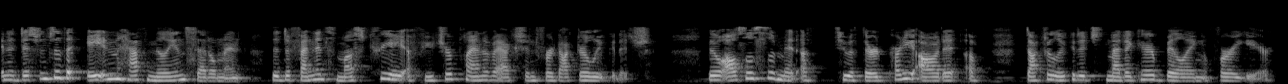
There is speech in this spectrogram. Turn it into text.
In addition to the 8.5 million settlement, the defendants must create a future plan of action for Dr. Luketich. They will also submit a, to a third-party audit of Dr. Luketich's Medicare billing for a year.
